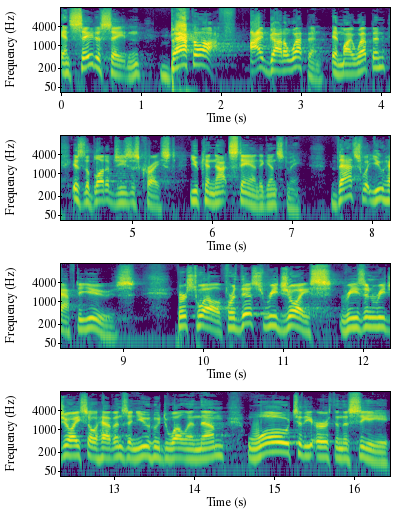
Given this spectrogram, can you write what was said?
and say to Satan, Back off. I've got a weapon, and my weapon is the blood of Jesus Christ. You cannot stand against me. That's what you have to use. Verse 12, for this rejoice, reason rejoice, O heavens, and you who dwell in them. Woe to the earth and the sea,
